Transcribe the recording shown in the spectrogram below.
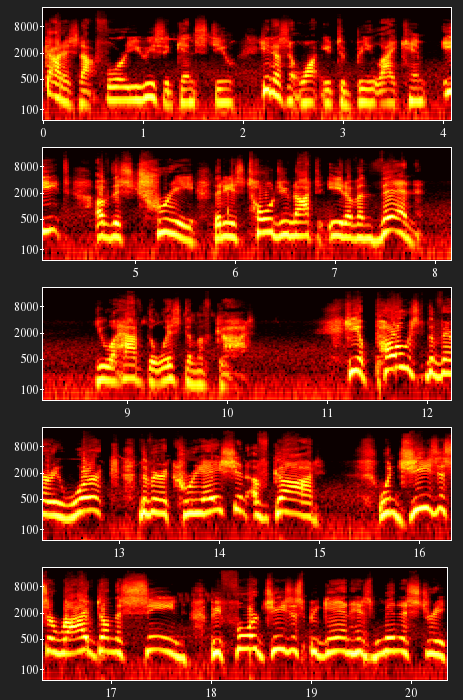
God is not for you, He's against you. He doesn't want you to be like Him. Eat of this tree that He has told you not to eat of, and then you will have the wisdom of God. He opposed the very work, the very creation of God. When Jesus arrived on the scene, before Jesus began his ministry,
